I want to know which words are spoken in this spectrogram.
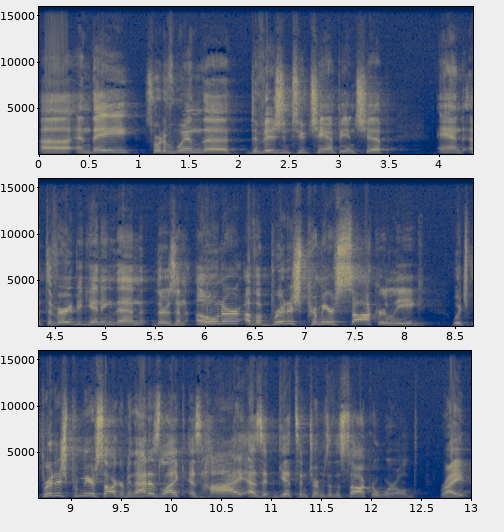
Uh, and they sort of win the Division two championship. And at the very beginning, then, there's an owner of a British Premier Soccer League, which British Premier Soccer, I mean, that is like as high as it gets in terms of the soccer world, right?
